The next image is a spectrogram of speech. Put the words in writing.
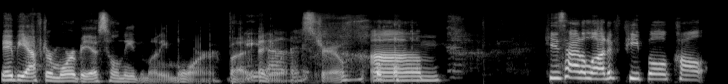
Maybe after Morbius, he'll need the money more. But anyway. that's true. Um he's had a lot of people call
